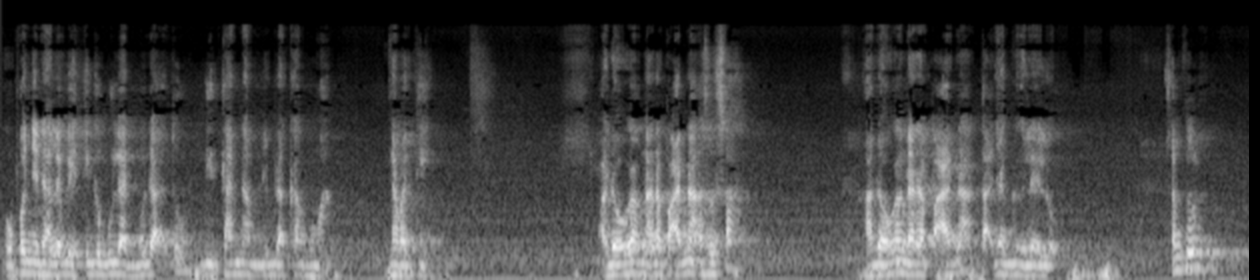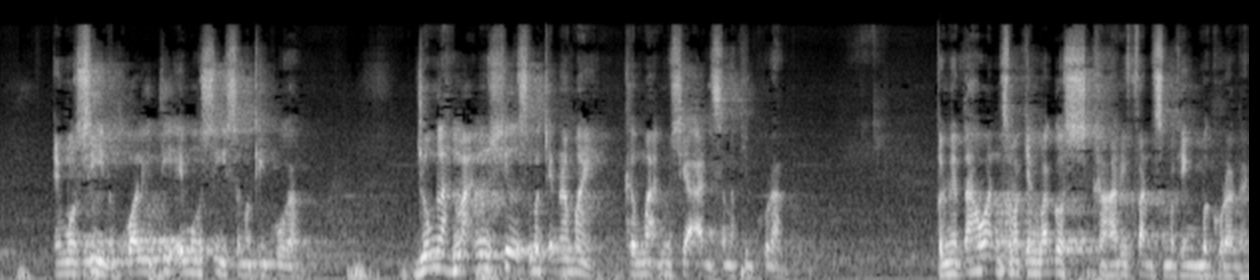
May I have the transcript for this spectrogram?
rupanya dah lebih 3 bulan budak tu ditanam di belakang rumah. Dah mati. Ada orang nak dapat anak susah. Ada orang dah dapat anak tak jaga lelok macam tu emosi tu kualiti emosi semakin kurang. Jumlah manusia semakin ramai kemanusiaan semakin kurang. Pengetahuan semakin bagus kearifan semakin berkurangan.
